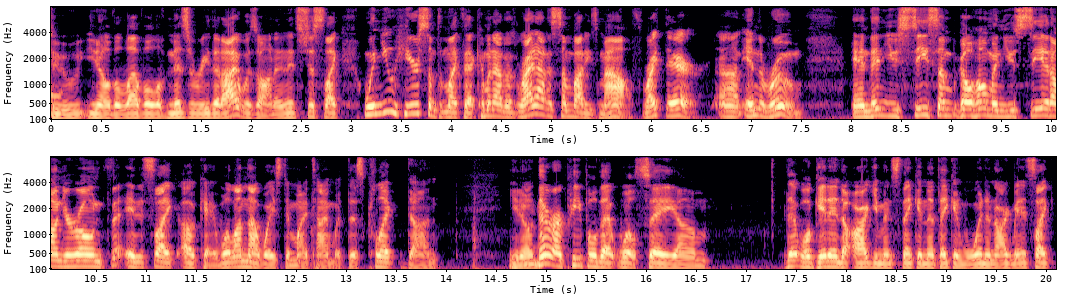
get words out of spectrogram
to, you know, the level of misery that I was on. And it's just like when you hear something like that coming out of right out of somebody's mouth, right there um, in the room, and then you see some go home and you see it on your own th- and it's like okay well i'm not wasting my time with this. Click done. You know there are people that will say um, that will get into arguments thinking that they can win an argument. It's like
